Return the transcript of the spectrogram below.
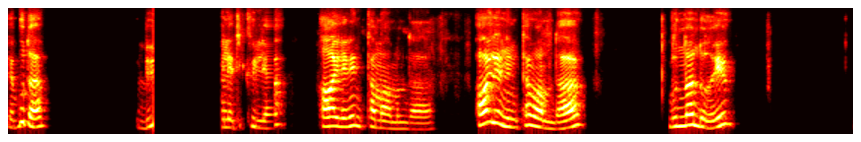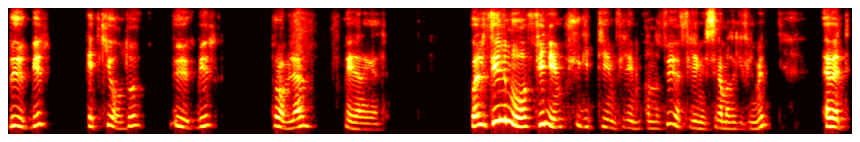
ve bu da büyük aileti külliha ailenin tamamında ailenin tamamında bundan dolayı büyük bir etki oldu. Büyük bir problem meydana geldi. Vel filmu, film, şu gittiğim film anlatıyor ya filmi, sinemadaki filmin. Evet,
